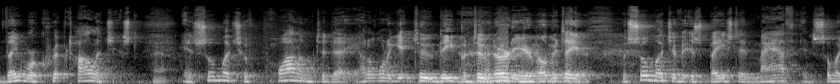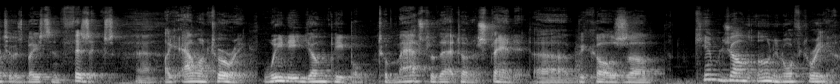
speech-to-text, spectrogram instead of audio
They were cryptologists. Yeah. And so much of quantum today, I don't want to get too deep and too nerdy here, but let me tell you, but so much of it is based in math and so much of it is based in physics, yeah. like Alan Turing. We need young people to master that, to understand it, uh, because uh, Kim Jong un in North Korea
